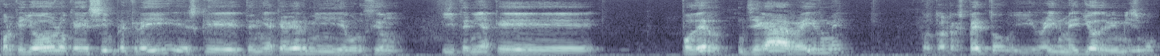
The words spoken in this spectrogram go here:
Porque yo lo que siempre creí es que tenía que ver mi evolución y tenía que poder llegar a reírme, con todo el respeto, y reírme yo de mí mismo,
